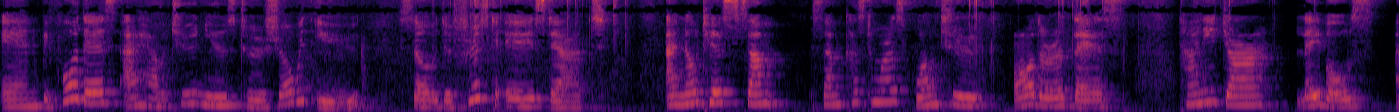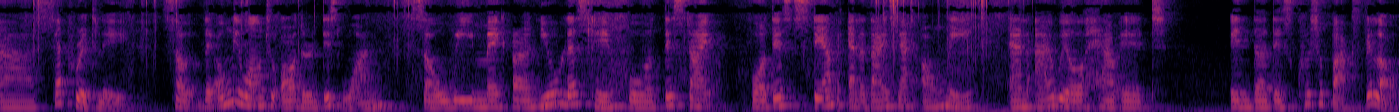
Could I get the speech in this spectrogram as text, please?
and before this I have two news to share with you. So the first is that I noticed some some customers want to order this tiny jar labels uh, separately. So they only want to order this one. So we make a new listing for this type for this stamp and die set only. And I will have it in the description box below.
